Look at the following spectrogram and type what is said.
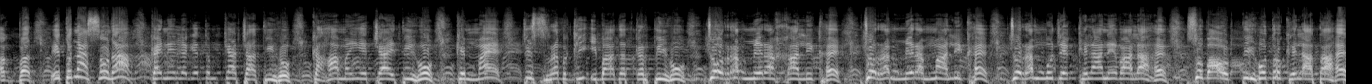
अकबर, इतना सुना, कहने लगे, तुम क्या चाहती हो? कहा मैं ये चाहती हूँ कि मैं जिस रब की इबादत करती हूँ, जो रब मेरा खालिक है, जो रब मेरा मालिक है, जो रब मुझे खिलाने वाला है, सुबह उठती हूँ तो खिलाता है,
